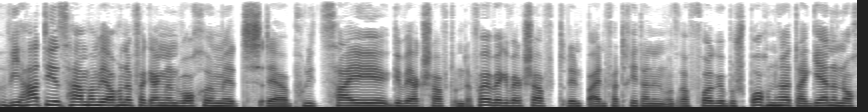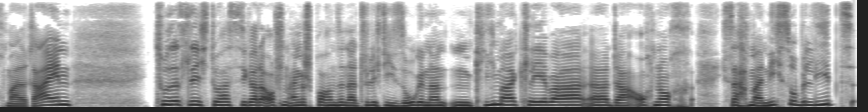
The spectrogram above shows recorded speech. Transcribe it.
Wie hart die es haben, haben wir auch in der vergangenen Woche mit der Polizeigewerkschaft und der Feuerwehrgewerkschaft, den beiden Vertretern in unserer Folge besprochen. Hört da gerne noch mal rein. Zusätzlich, du hast sie gerade auch schon angesprochen, sind natürlich die sogenannten Klimakleber äh, da auch noch, ich sag mal, nicht so beliebt.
